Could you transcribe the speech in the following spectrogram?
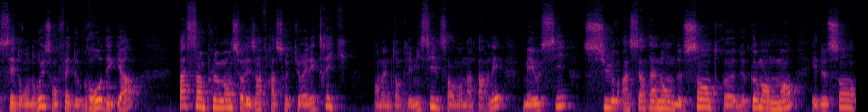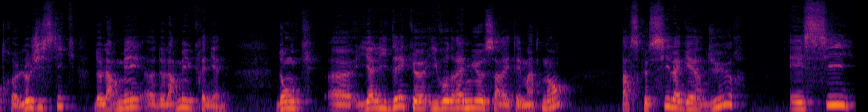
ces drones russes ont fait de gros dégâts pas simplement sur les infrastructures électriques. en même temps que les missiles, ça on en a parlé, mais aussi sur un certain nombre de centres de commandement et de centres logistiques de l'armée de l'armée ukrainienne. Donc il y a l'idée qu'il vaudrait mieux s'arrêter maintenant, parce que si la guerre dure, et si,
